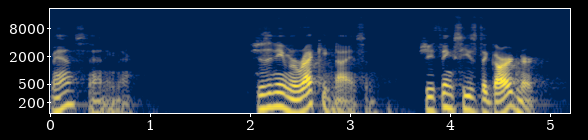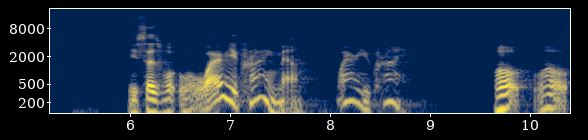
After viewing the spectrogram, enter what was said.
man standing there. She doesn't even recognize him. She thinks he's the gardener. He says, well, Why are you crying, ma'am? Why are you crying? Well, well,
